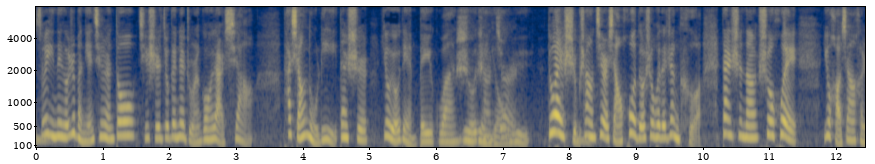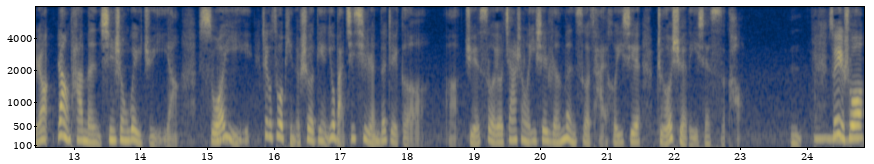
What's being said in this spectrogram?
所以那个日本年轻人都其实就跟这主人公有点像，他想努力，但是又有点悲观，又有点犹豫。对，使不上劲儿，想获得社会的认可，但是呢，社会又好像很让让他们心生畏惧一样，所以这个作品的设定又把机器人的这个啊角色又加上了一些人文色彩和一些哲学的一些思考。嗯，所以说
